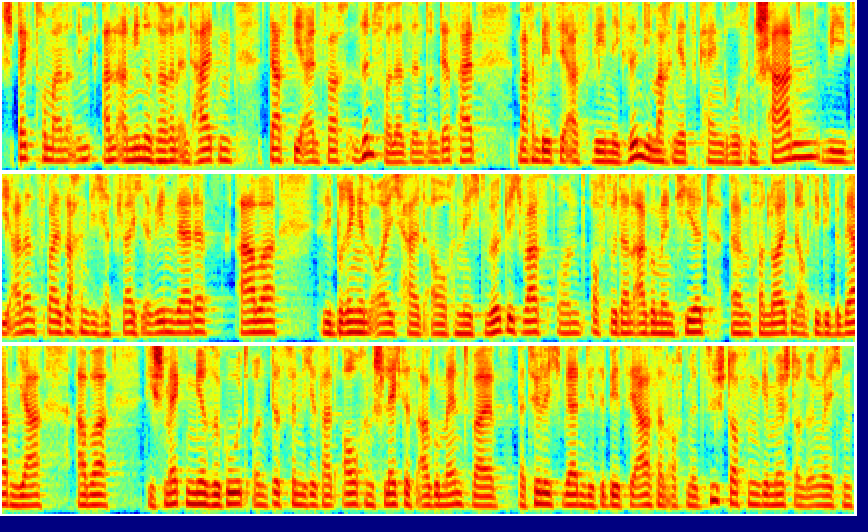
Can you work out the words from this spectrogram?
Spektrum an, an Aminosäuren enthalten, dass die einfach sinnvoller sind. Und deshalb machen BCAs wenig Sinn. Die machen jetzt keinen großen Schaden, wie die anderen zwei Sachen, die ich jetzt gleich erwähne erwähnen werde, aber sie bringen euch halt auch nicht wirklich was und oft wird dann argumentiert ähm, von Leuten, auch die die bewerben, ja, aber die schmecken mir so gut und das finde ich ist halt auch ein schlechtes Argument, weil natürlich werden diese BCAs dann oft mit Süßstoffen gemischt und irgendwelchen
